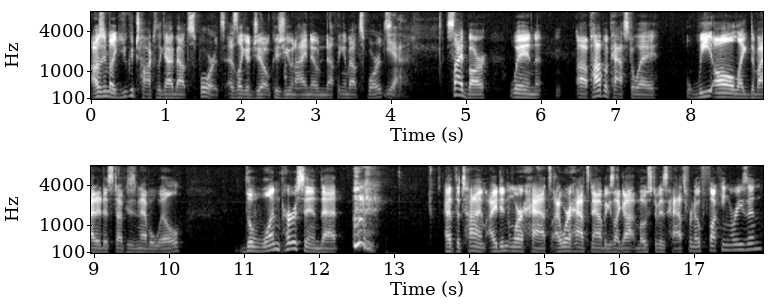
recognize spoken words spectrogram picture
I was gonna be like you could talk to the guy about sports as like a joke because you and I know nothing about sports. Yeah. Sidebar: When uh, Papa passed away, we all like divided his stuff because he didn't have a will. The one person that at the time I didn't wear hats. I wear hats now because I got most of his hats for no fucking reason.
